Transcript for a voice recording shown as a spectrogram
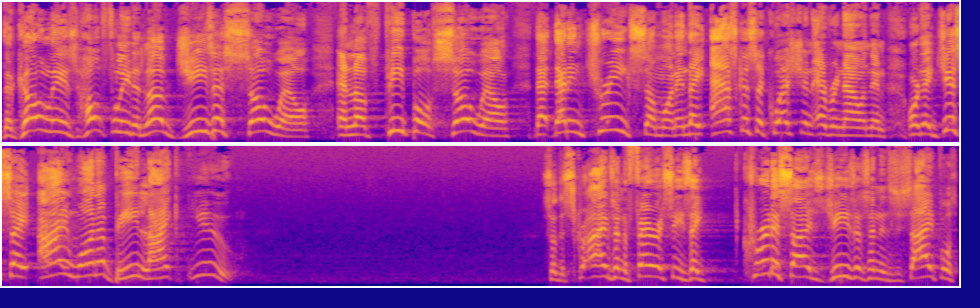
The goal is hopefully to love Jesus so well and love people so well that that intrigues someone and they ask us a question every now and then or they just say, I want to be like you. So the scribes and the Pharisees, they criticized Jesus and his disciples.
